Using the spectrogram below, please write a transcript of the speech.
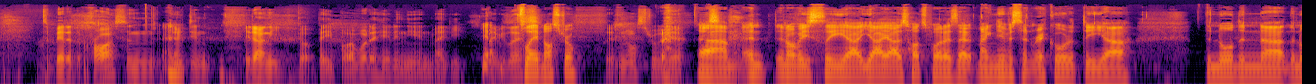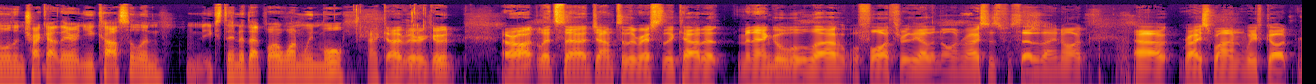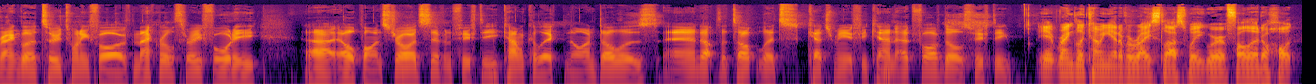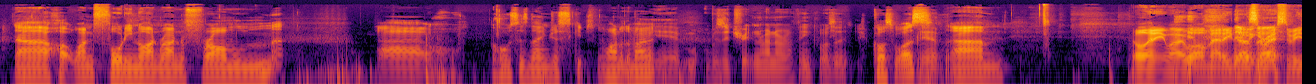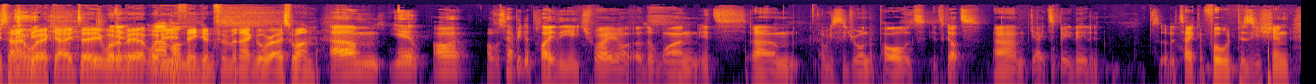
to bet at the price, and you know, it didn't. It only got beat by what a head in the end, maybe yeah, maybe less. flared nostril. Flared nostril, yeah. Um, and and obviously uh, Yaya's hotspot has that magnificent record at the uh, the northern uh, the northern track out there at Newcastle, and extended that by one win more. Okay, very good. All right, let's uh, jump to the rest of the card at Menangle. We'll uh, we'll fly through the other nine races for Saturday night. Uh, race one, we've got Wrangler two twenty five, Mackerel three forty, uh, Alpine Stride seven fifty, Come Collect nine dollars, and up the top, let's catch me if you can at five dollars fifty. Yeah, Wrangler coming out of a race last week where it followed a hot uh, hot one forty nine run from uh, horse's name just skips my mind at the moment. Yeah, it was a Tritton runner, I think, was it? Of course, it was. Yep. Um, Well, anyway, while Matty does the rest of his homework, AD, what Yeah. about what No, are you I'm- thinking for Menangle race one? Um, yeah, I, I was happy to play the each way of of the one. It's um, obviously drawn the pole. It's it's got um, gate speed there to sort of take a forward position.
